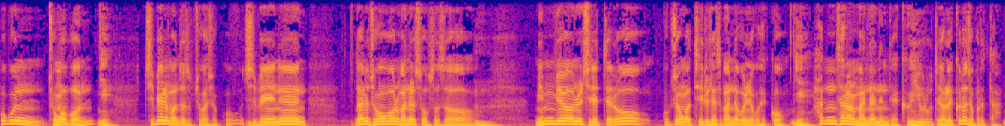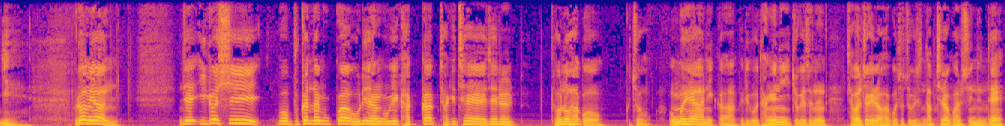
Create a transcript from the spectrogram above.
혹은 종업원 예. 지배인을 먼저 접촉하셨고 지배인은 나는 종업원을 만날 수 없어서 음. 민변을 지렛대로 국정원과 딜을 해서 만나보려고 했고 예. 한 사람을 만났는데 그 이후로부터 연락이 끊어져 버렸다. 예. 그러면 이제 이것이 뭐 북한 당국과 우리 당국이 각각 자기 체제를 변호하고 그죠 옹호해야 하니까. 그리고 당연히 이쪽에서는 자발적이라고 하고 저쪽에서는 납치라고 할 수 있는데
